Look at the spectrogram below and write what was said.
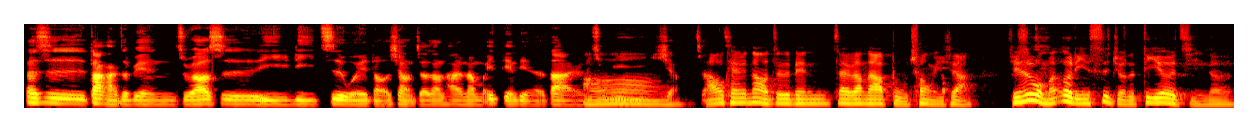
但是大海这边主要是以理智为导向，加上他那么一点点的大人主义影响。好，OK，那我在这边再让大家补充一下，其实我们二零四九的第二集呢，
